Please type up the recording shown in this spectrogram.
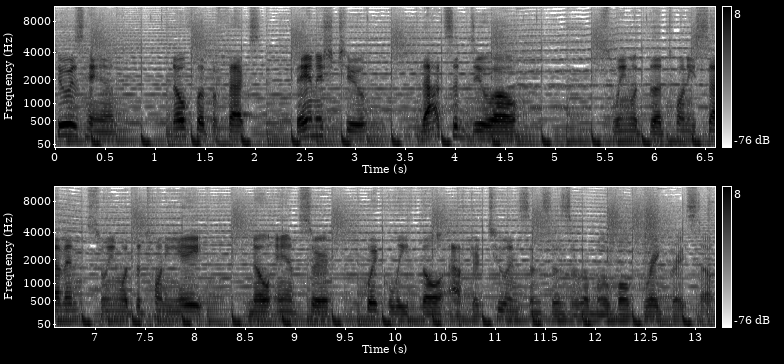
to his hand, no flip effects, banish 2, that's a duo. Swing with the 27, swing with the 28, no answer. Quick lethal after two instances of removal. Great, great stuff,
